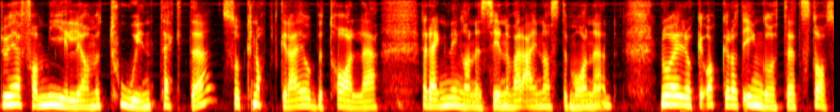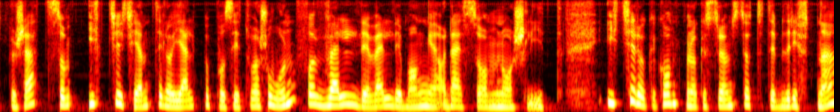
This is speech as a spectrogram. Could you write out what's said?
Du har familier med to inntekter som knapt greier å betale regningene sine hver eneste måned. Nå er dere akkurat inngått et statsbudsjett som ikke kommer til å hjelpe på situasjonen for veldig, veldig mange av de som nå sliter. Ikke dere kommet med noe strømstøtte til bedriftene.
